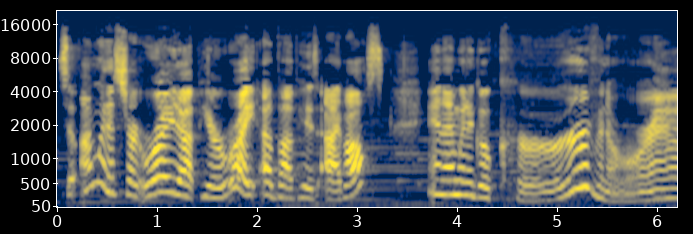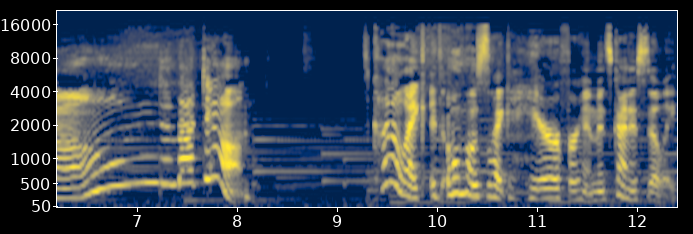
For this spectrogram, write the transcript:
So I'm going to start right up here, right above his eyeballs. And I'm going to go curve and around and back down. It's kind of like, it's almost like hair for him. It's kind of silly.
